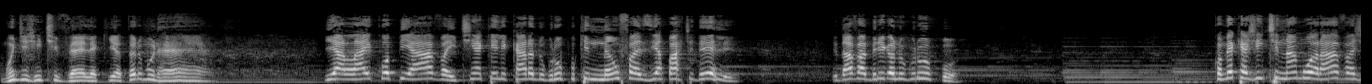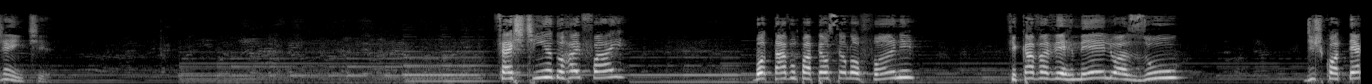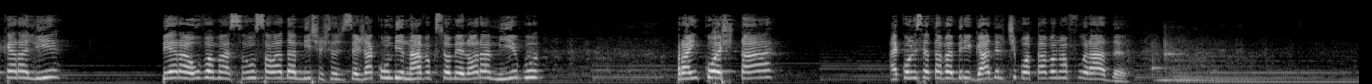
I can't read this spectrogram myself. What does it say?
Um monte de gente velha aqui, todo mundo é ia lá e copiava, e tinha aquele cara do grupo que não fazia parte dele. E dava briga no grupo. Como é que a gente namorava gente? Festinha do hi-fi. Botava um papel celofane, ficava vermelho, azul. Discoteca era ali. Pera, uva, maçã, salada mista. Você já combinava com seu melhor amigo para encostar. Aí quando você tava brigado, ele te botava numa furada.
